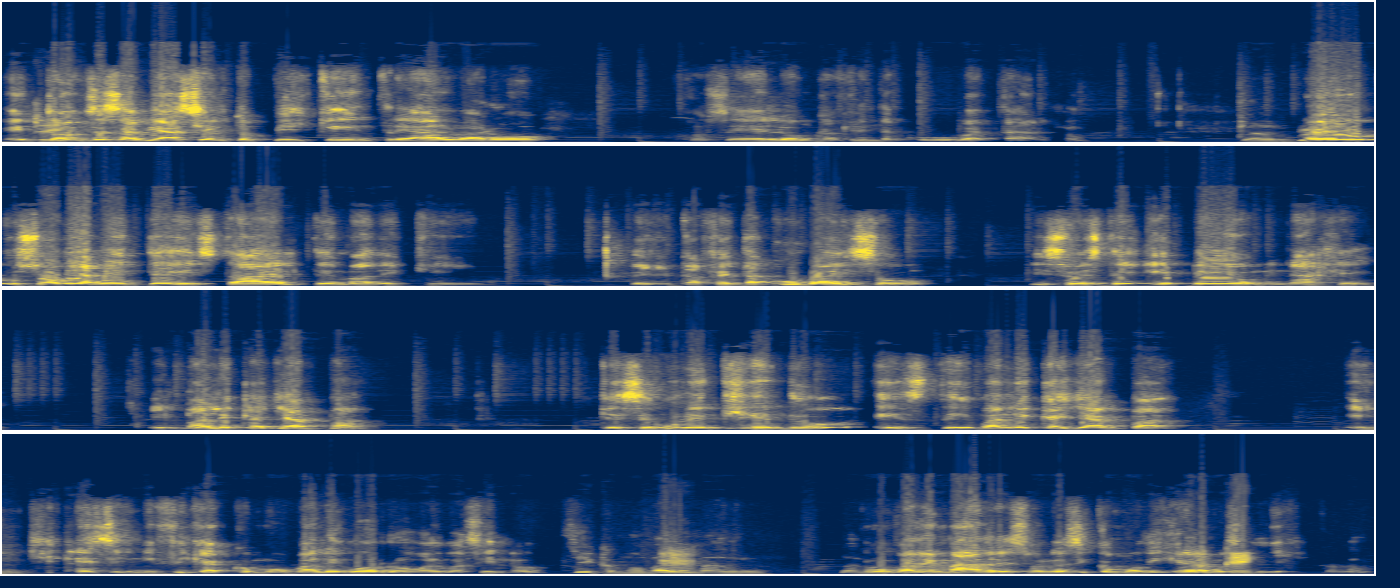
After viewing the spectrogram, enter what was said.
Entonces había cierto pique entre Álvaro, José Lo, Café Tacuba, tal, ¿no? Luego, pues obviamente está el tema de que, de Café Tacuba hizo, hizo este EP homenaje, el Vale Cayampa, que según entiendo, este Vale Cayampa en Chile significa como vale gorro o algo así, ¿no? Sí, como vale mm. madre. Como vale madres o algo así como dijéramos en México, ¿no?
